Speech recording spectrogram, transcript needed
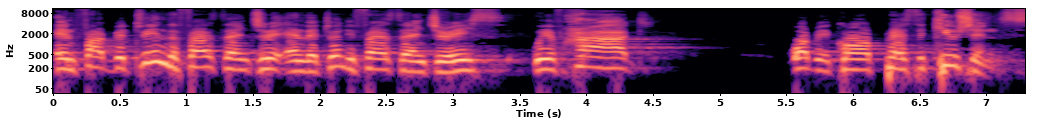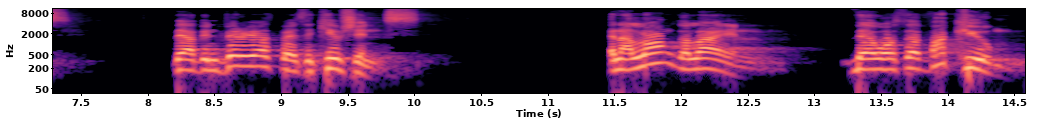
In fact, between the first century and the 21st centuries, we've had what we call persecutions. There have been various persecutions. And along the line, there was a vacuum.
